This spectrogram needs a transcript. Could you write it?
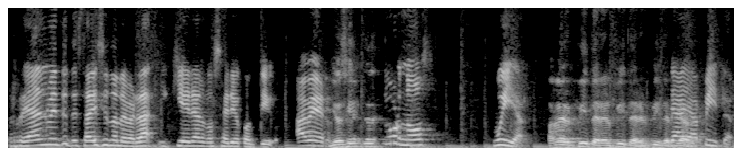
realmente te está diciendo la verdad y quiere algo serio contigo. A ver, Yo siempre... turnos, Weird. A ver, Peter, el Peter, el Peter. Ya, que ya, hable. Peter.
